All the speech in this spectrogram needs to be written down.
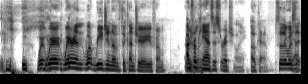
Where Yeah. where where in what region of the country are you from? I'm from? Kansas originally. Okay, so there was Yeah. a,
